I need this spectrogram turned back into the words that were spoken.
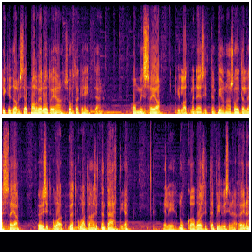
digitaalisia palveluita ihan softakehittäjän hommissa ja illat menee sitten pianaa soitellessa ja öisit kuva, yöt kuvataan sitten tähtiä. Eli nukkua voi sitten pilvisinä öinä.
